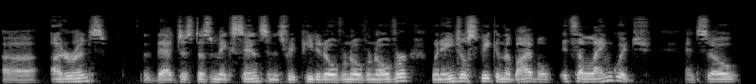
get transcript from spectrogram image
uh, utterance that just doesn't make sense and it's repeated over and over and over. When angels speak in the Bible, it's a language. And so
